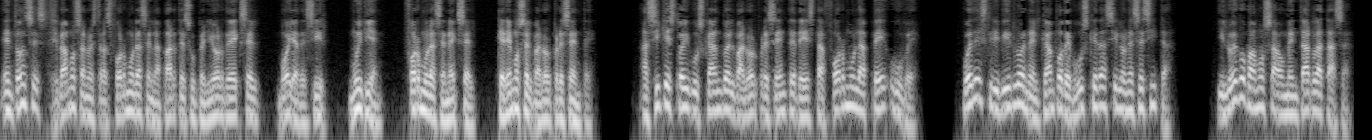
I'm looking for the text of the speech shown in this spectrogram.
Entonces, si vamos a nuestras fórmulas en la parte superior de Excel, voy a decir, muy bien, fórmulas en Excel, queremos el valor presente. Así que estoy buscando el valor presente de esta fórmula PV. Puede escribirlo en el campo de búsqueda si lo necesita. Y luego vamos a aumentar la tasa.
